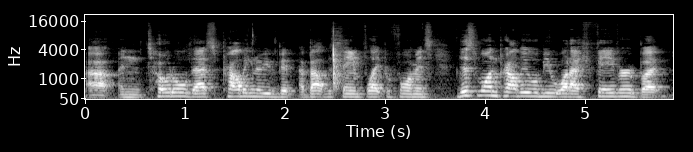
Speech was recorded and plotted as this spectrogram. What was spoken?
Uh, in total, that's probably going to be about the same flight performance. This one probably will be what I favor, but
